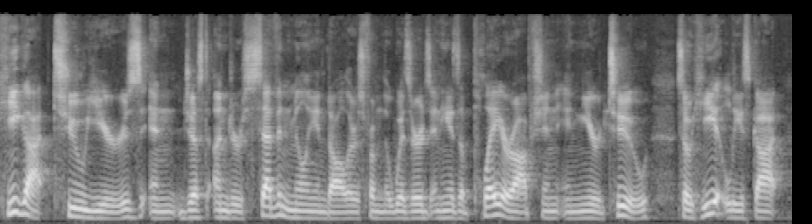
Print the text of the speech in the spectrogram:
He got two years and just under $7 million from the Wizards, and he has a player option in year two. So he at least got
